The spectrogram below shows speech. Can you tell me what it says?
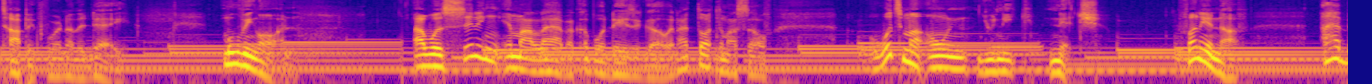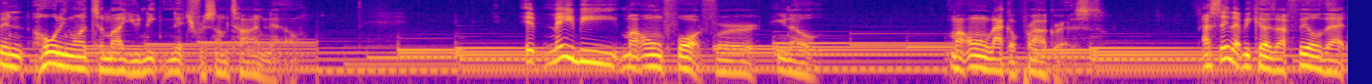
topic for another day. Moving on. I was sitting in my lab a couple of days ago and I thought to myself, what's my own unique niche? Funny enough, I have been holding on to my unique niche for some time now. It may be my own fault for, you know, my own lack of progress. I say that because I feel that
